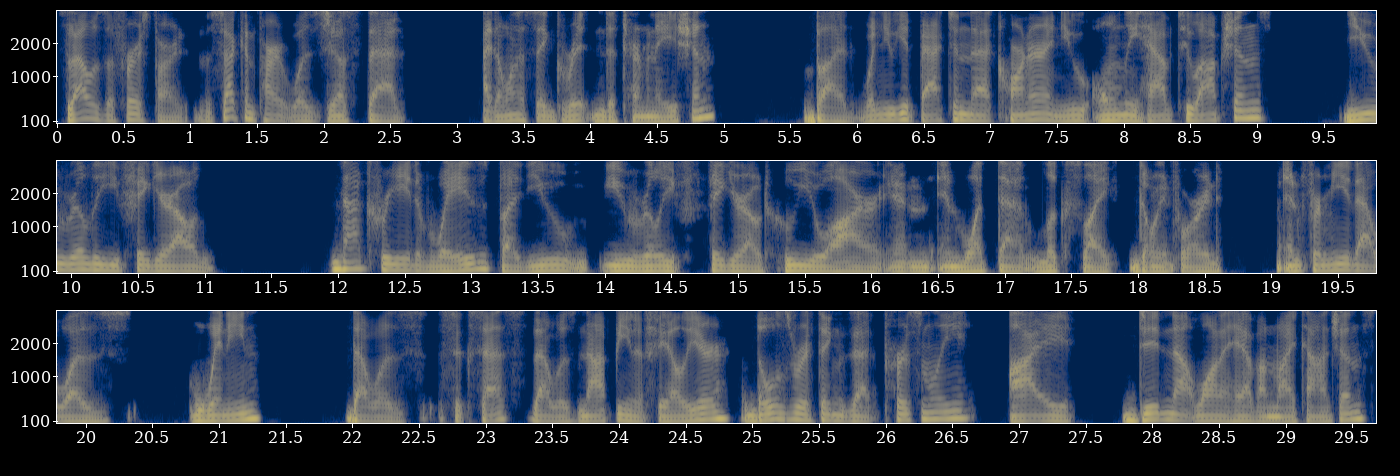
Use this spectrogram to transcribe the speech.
So that was the first part. The second part was just that I don't want to say grit and determination, but when you get backed in that corner and you only have two options, you really figure out not creative ways, but you, you really figure out who you are and, and what that looks like going forward. And for me, that was winning. That was success. That was not being a failure. Those were things that personally I did not want to have on my conscience.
